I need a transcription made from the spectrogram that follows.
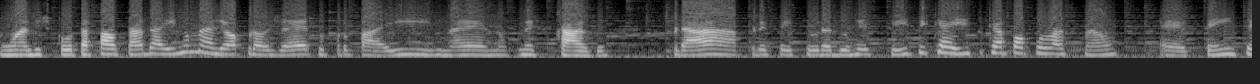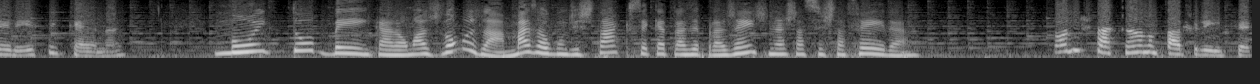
uma disputa pautada aí no melhor projeto para o país, né? No, nesse caso, para a Prefeitura do Recife, que é isso que a população é, tem interesse e quer, né? Muito bem, Carol, mas vamos lá. Mais algum destaque que você quer trazer para a gente nesta sexta-feira? Só destacando, Patrícia,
